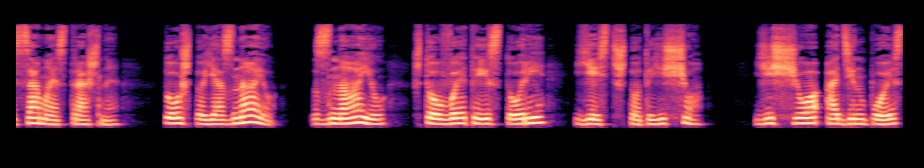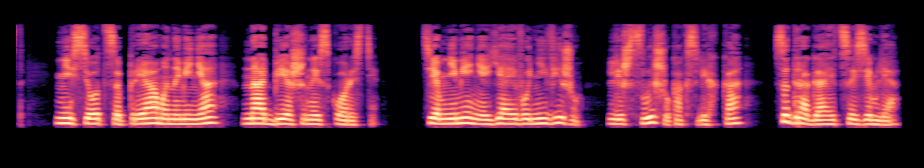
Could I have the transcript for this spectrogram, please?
И самое страшное — то, что я знаю, знаю, что в этой истории есть что-то еще. Еще один поезд несется прямо на меня на бешеной скорости. Тем не менее, я его не вижу, лишь слышу, как слегка содрогается земля,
